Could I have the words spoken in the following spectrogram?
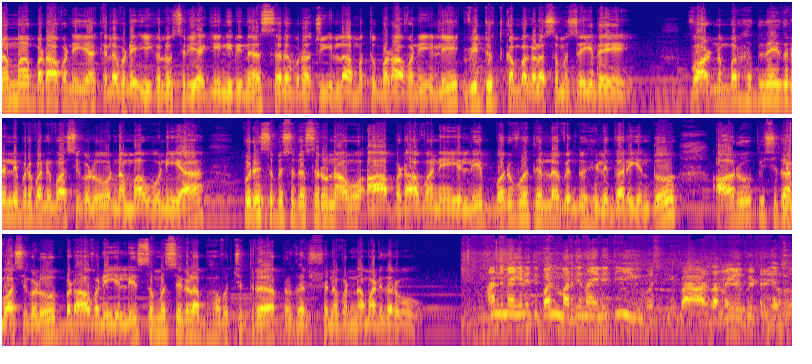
ನಮ್ಮ ಬಡಾವಣೆಯ ಕೆಲವೆಡೆ ಈಗಲೂ ಸರಿಯಾಗಿ ನೀರಿನ ಸರಬರಾಜು ಇಲ್ಲ ಮತ್ತು ಬಡಾವಣೆಯಲ್ಲಿ ವಿದ್ಯುತ್ ಕಂಬಗಳ ಸಮಸ್ಯೆ ಇದೆ. ವಾರ್ಡ್ ನಂಬರ್ ಹದಿನೈದರಲ್ಲಿ ಬರುವ ನಿವಾಸಿಗಳು ನಮ್ಮ ಓಣಿಯ ಪುರಸಭೆ ಸದಸ್ಯರು, ನಾವು ಆ ಬಡಾವಣೆಯಲ್ಲಿ ಬರುವುದಿಲ್ಲವೆಂದು ಹೇಳಿದ್ದಾರೆ ಎಂದು ಆರೋಪಿಸಿದ ನಿವಾಸಿಗಳು ಬಡಾವಣೆಯಲ್ಲಿ ಸಮಸ್ಯೆಗಳ ಭಾವಚಿತ್ರ ಪ್ರದರ್ಶನವನ್ನ ಮಾಡಿದರು. ಅಂದ ಏನೈತಿ, ಬಂದು ಮರ್ದಿನ ಏನೈತಿ ಅರ್ಧ ಹೇಳಿ ಬಿಟ್ರಿ ಅವರು.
